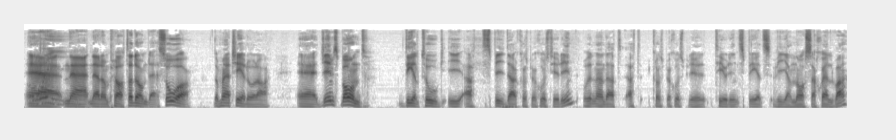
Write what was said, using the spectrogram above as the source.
eh, Oj. när, när de pratade om det. Så, de här tre då, då. Eh, James Bond deltog i att sprida konspirationsteorin och den andra att, att konspirationsteorin spreds via NASA själva.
